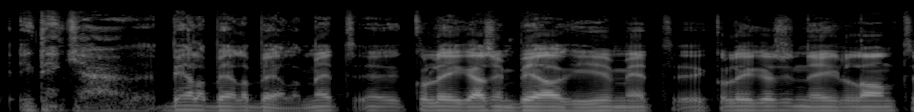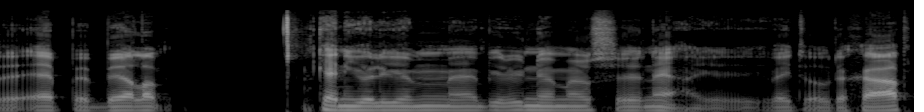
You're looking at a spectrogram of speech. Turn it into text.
ik denk, ja, bellen, bellen, bellen. Met collega's in België, met collega's in Nederland, appen, bellen. Kennen jullie hem? Hebben jullie nummers? Eh, nou ja, je weet hoe dat gaat.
